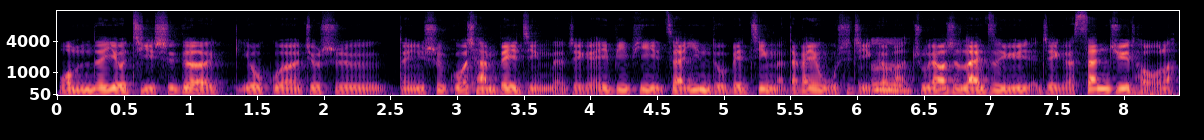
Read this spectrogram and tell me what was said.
我们的有几十个有过就是等于是国产背景的这个 A P P 在印度被禁了，大概有五十几个吧，主要是来自于这个三巨头了，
